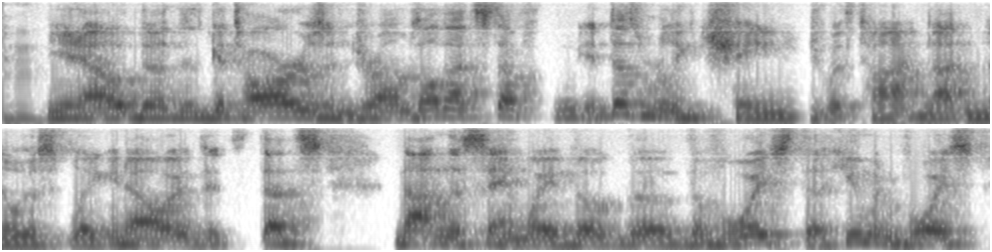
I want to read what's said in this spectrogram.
Mm-hmm. You know, the, the, guitars and drums, all that stuff, it doesn't really change with time, not noticeably. You know, it's, that's not in the same way. The, the, the voice, the human voice,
